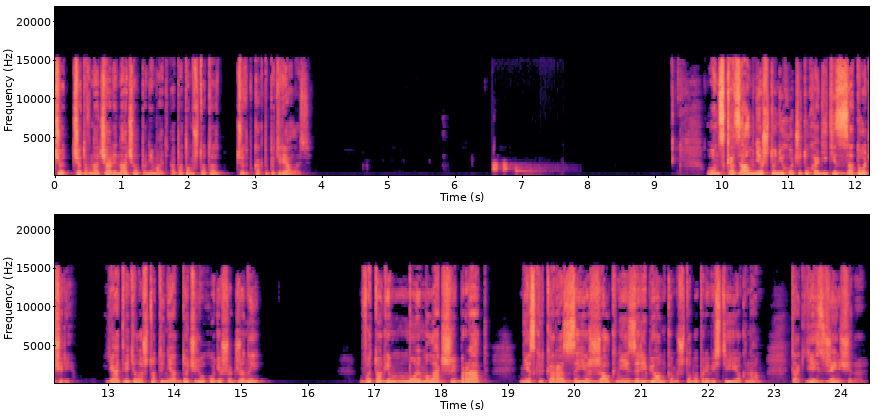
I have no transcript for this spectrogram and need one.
что-то вначале начал понимать, а потом что-то что-то как-то потерялось. Он сказал мне, что не хочет уходить из-за дочери. Я ответила, что ты не от дочери уходишь от жены. В итоге мой младший брат несколько раз заезжал к ней за ребенком, чтобы привести ее к нам. Так, есть женщина,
